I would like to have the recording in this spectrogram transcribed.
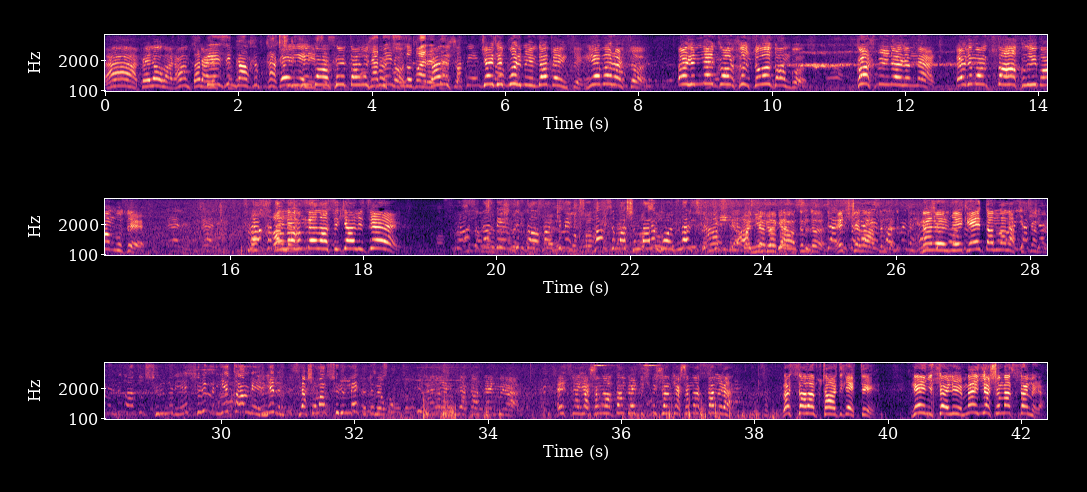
Ha, böyle olar. Hamısı gəlib- benzin qalxıb taksilik Benzin eləyirsiniz. kalkıp danışmıyorsun. Nə deyirsiniz o barədə? Danışın. Benzin Gidip vurmayın da benzin. Niye vurursun? Ölümden korkusunuz ambuz. Korkmayın ölümden. Ölüm onsuz haklıyım ambuzu. Fransada Allah'ın belası gelecek. Fransada benzin qalxan kimi hamısı maşınları qoydular, çıxıb getdilər. Niye göre lazımdır? Hiç şey lazımdır. Ben ölmeye gel damlan atacağım. Biz artıq sürünürük, sürünmürük, can veririk. Yaşamaq sürünmək də demək olur. Hiç ne yaşamaktan ben düşmüşüm, yaşamak istemiyorum. Ve salam kurtardı gitti. Neyini söyleyeyim, ben yaşamak istemiyorum.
